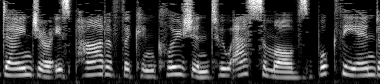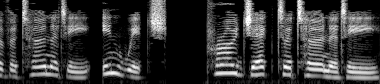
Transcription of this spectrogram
danger is part of the conclusion to Asimov's book The End of Eternity, in which, "...Project Eternity",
